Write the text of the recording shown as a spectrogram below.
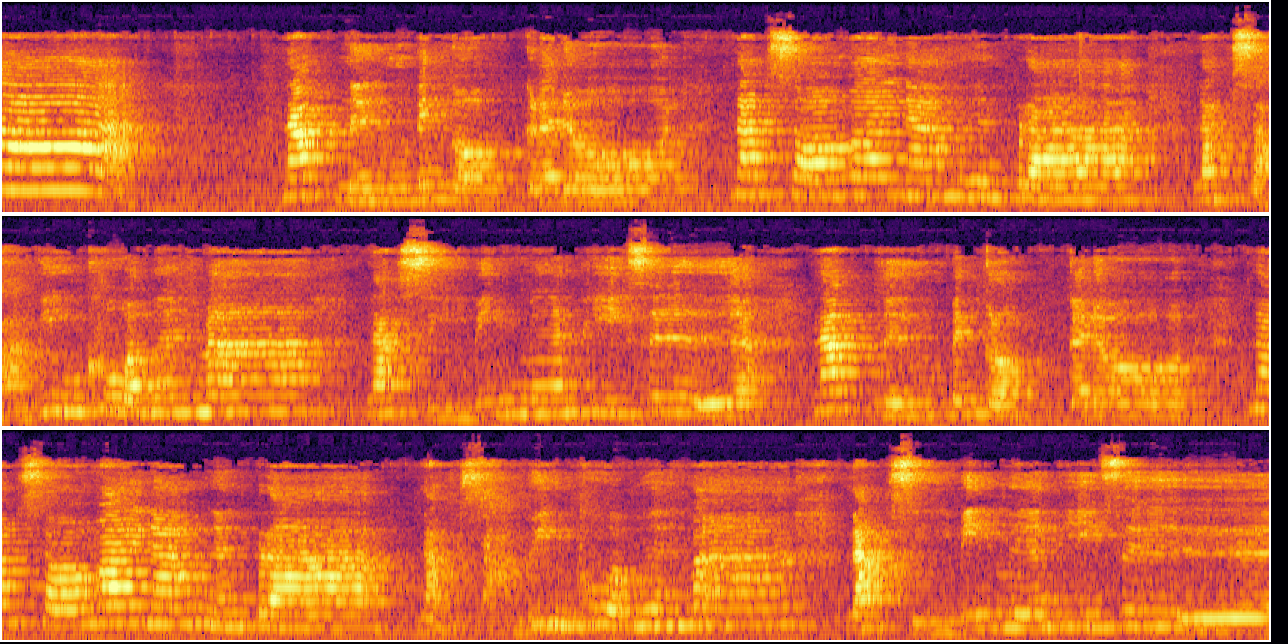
ค่ะ นับหนึ่งเป็นกบกระโดด นับสองว่ายน้ำเหมือนปลา นับสามวิ่งขัวเหมือนม้านับสี่วิ่งเหมือนผีเสื้อ นับหนึ่งเป็นกบกระโดด นับสองว่ายน้ำเหมือนปลา นับสามวิ่งควบเหมือนมานับสี่บินเหมือนผีเสื้อ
